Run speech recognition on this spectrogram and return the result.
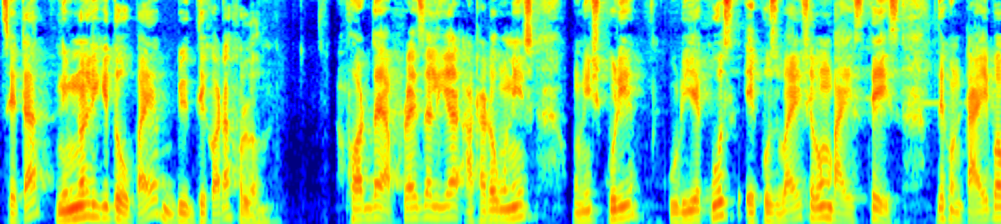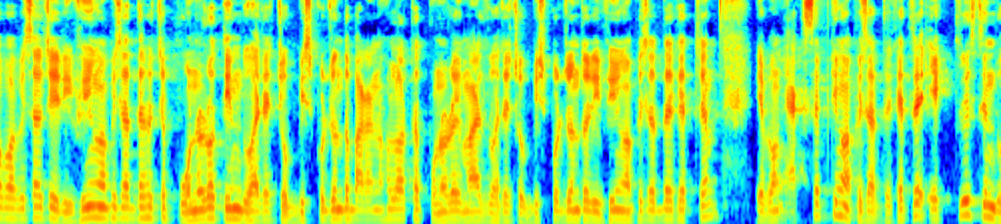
সেটা নিম্নলিখিত উপায়ে বৃদ্ধি করা হলো। ফর দ্য অ্যাপ্রাইজাল ইয়ার আঠারো, উনিশ উনিশ, কুড়ি কুড়ি একুশ একুশ বাইশ এবং বাইশ তেইশ। দেখুন টাইপ অফ অফিসার হচ্ছে রিভিউইং অফিসারদের হচ্ছে পনেরো তিন দু পর্যন্ত বাড়ানো হলো, অর্থাৎ পনেরোই মার্চ দু হাজার চব্বিশ পর্যন্ত রিভিউইং অফিসারদের ক্ষেত্রে এবং অ্যাকসেপ্টিং অফিসারদের ক্ষেত্রে একত্রিশ তিন দু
